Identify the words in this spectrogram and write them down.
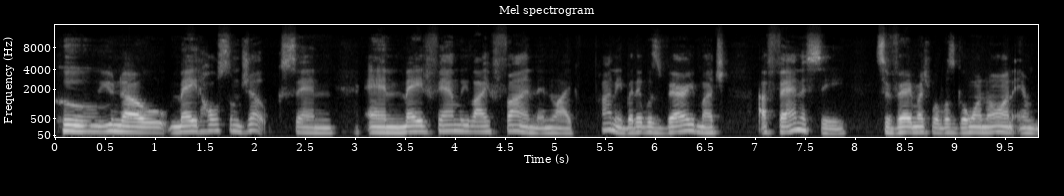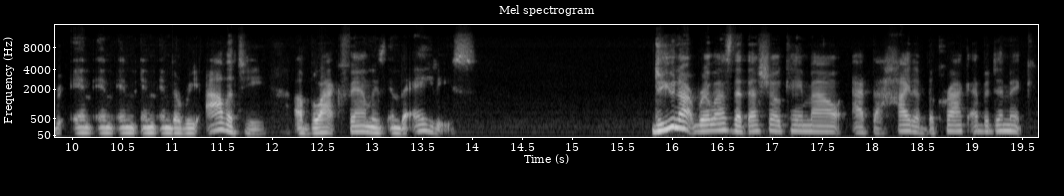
who, you know, made wholesome jokes and and made family life fun and like funny, but it was very much a fantasy to very much what was going on in in in in, in, in the reality of black families in the 80s. Do you not realize that that show came out at the height of the crack epidemic?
